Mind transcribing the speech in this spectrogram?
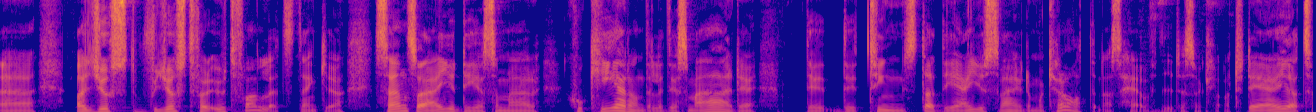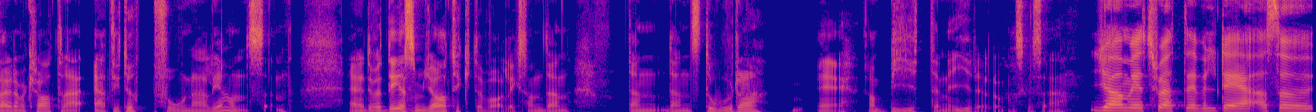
Uh, just, just för utfallet, tänker jag. Sen så är ju det som är chockerande, eller det som är det det, det tyngsta, det är ju Sverigedemokraternas hävd i det såklart. Det är ju att Sverigedemokraterna ätit upp forna alliansen. Uh, det var det som jag tyckte var liksom den, den, den stora eh, biten i det, om man ska säga. Ja, men jag tror att det är väl det. Alltså,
